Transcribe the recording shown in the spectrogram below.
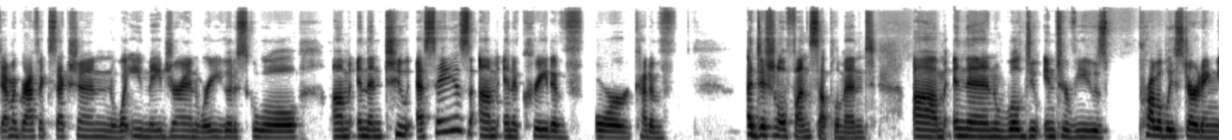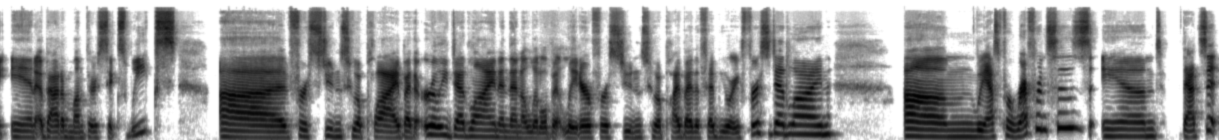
demographic section, what you major in, where you go to school, um, and then two essays um, and a creative or kind of additional fun supplement. Um, and then we'll do interviews probably starting in about a month or six weeks uh, for students who apply by the early deadline, and then a little bit later for students who apply by the February 1st deadline. Um, we ask for references, and that's it.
